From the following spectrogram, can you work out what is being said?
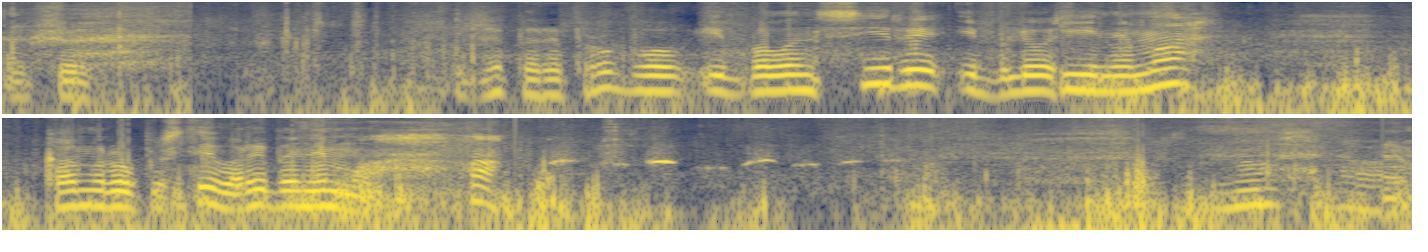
Так що вже перепробував і балансіри, і бльоки і нема. Камеру опустив, а риби нема. Ха. Ну, давай.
